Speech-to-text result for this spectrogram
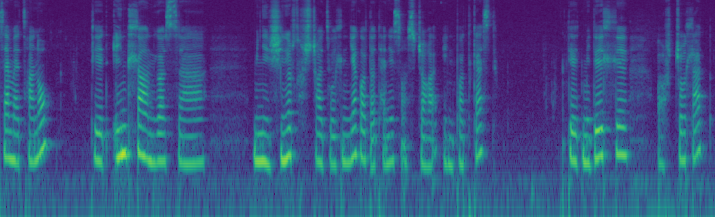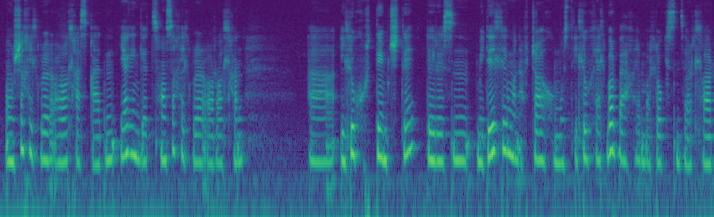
сайн байцгаана уу? Тэгээд энэ 7 хоногоос миний шинээр туршиж байгаа зүйл нь яг одоо таны сонсож байгаа энэ подкаст. Тэгээд мэдээлэлээ орчуулад унших хэлбэрээр оруулахаас гадна яг ингээд сонсох хэлбэрээр оруулах нь а илүү хүртээмжтэй дээрэс нь мэдээллийг мань авч байгаа хүмүүст илүү хялбар байх юм болов гэсэн зорилгоор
